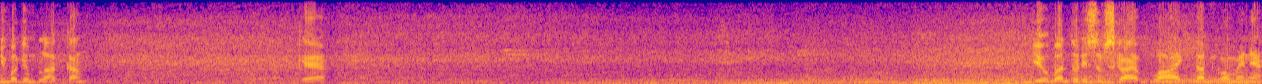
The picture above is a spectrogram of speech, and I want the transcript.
Ini bagian belakang. Oke. Yuk bantu di subscribe like dan komennya.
